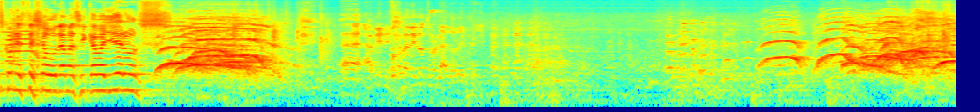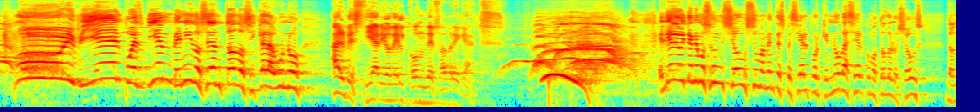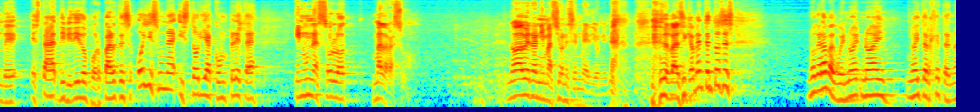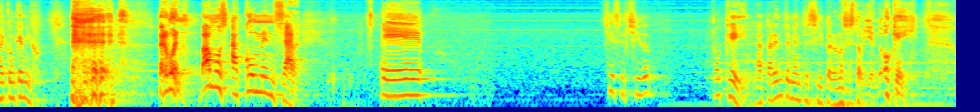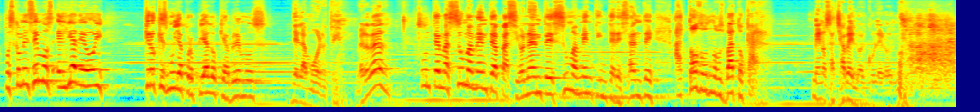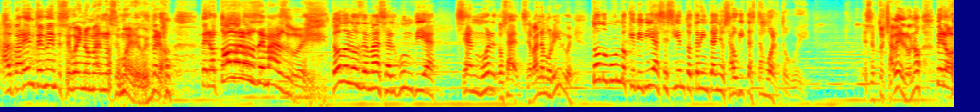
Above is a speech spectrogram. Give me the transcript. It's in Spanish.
Con este show, damas y caballeros. Ah, a ver, estaba del otro lado, a ver. Muy bien, pues bienvenidos sean todos y cada uno al bestiario del Conde Fabregat. El día de hoy tenemos un show sumamente especial porque no va a ser como todos los shows donde está dividido por partes. Hoy es una historia completa en una solo madrazo. No va a haber animaciones en medio ni nada. Básicamente, entonces, no graba, güey, no hay, no, hay, no hay tarjeta, no hay con qué, mijo. Pero bueno, vamos a comenzar. Eh, ¿Sí es el chido? Ok, aparentemente sí, pero no se está oyendo. Ok, pues comencemos. El día de hoy creo que es muy apropiado que hablemos de la muerte, ¿verdad? Un tema sumamente apasionante, sumamente interesante. A todos nos va a tocar, menos a Chabelo, al culero. ¿no? Aparentemente ese güey nomás no se muere, güey, pero, pero todos los demás, güey, todos los demás algún día se han muerto, o sea, se van a morir, güey. Todo mundo que vivía hace 130 años ahorita está muerto, güey. Excepto Chabelo, ¿no? Pero,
